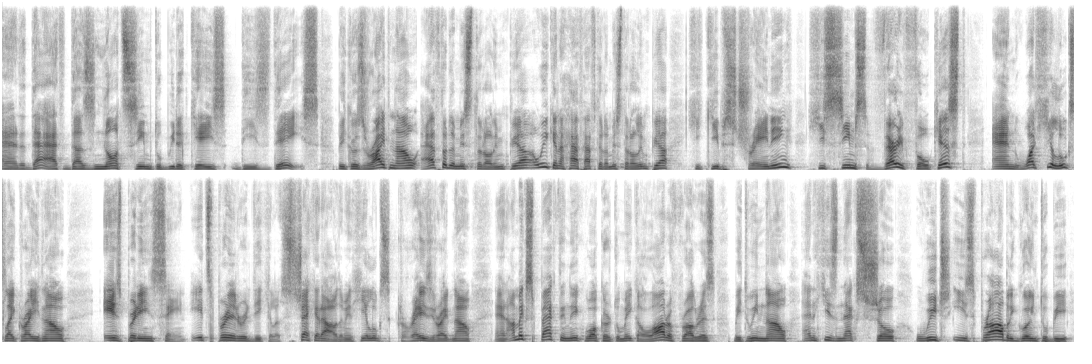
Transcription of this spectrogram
And that does not seem to be the case these days, because right now, after the Mr. Olympia, a week and a half after the Mr. Olympia, he keeps training, he seems very focused, and what he looks like right now is pretty insane. It's pretty ridiculous. Check it out. I mean, he looks crazy right now, and I'm expecting Nick Walker to make a lot of progress between now and his next show, which is probably going to be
